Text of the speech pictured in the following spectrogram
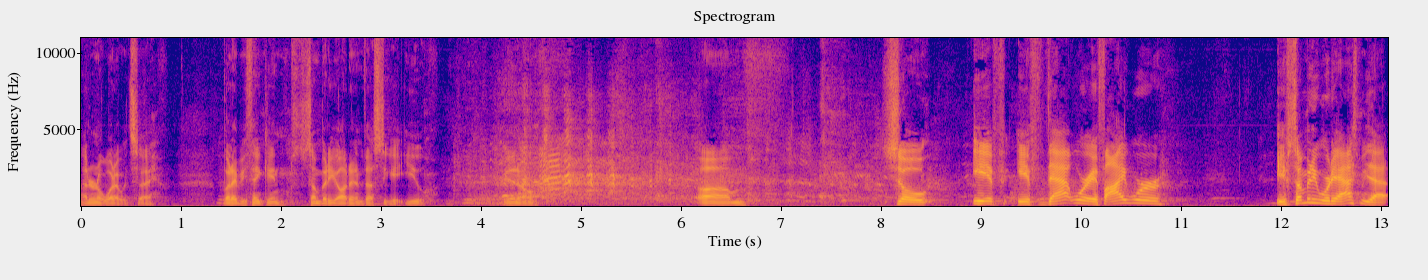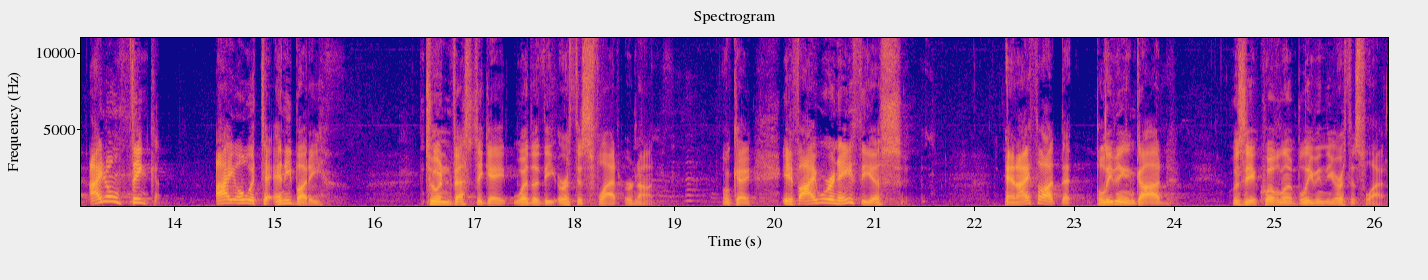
I don't know what I would say but I'd be thinking somebody ought to investigate you, you know. Um, so if if that were if I were if somebody were to ask me that, I don't think I owe it to anybody to investigate whether the earth is flat or not. Okay? If I were an atheist and I thought that believing in God was the equivalent of believing the earth is flat,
